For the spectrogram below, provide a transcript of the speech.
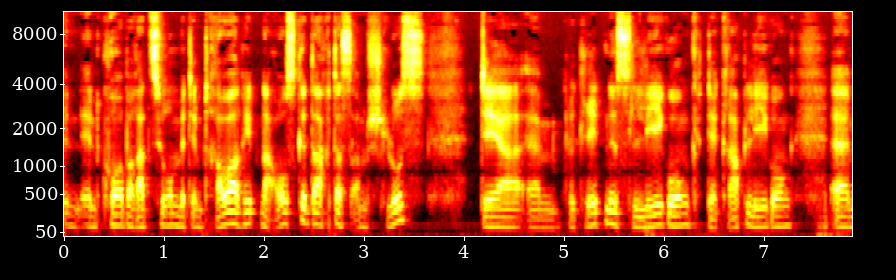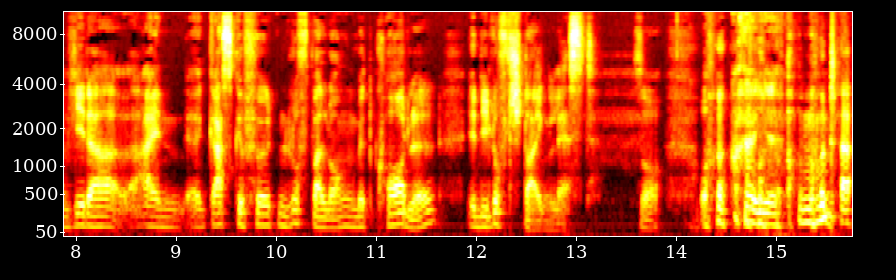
in, in Kooperation mit dem Trauerredner ausgedacht, dass am Schluss der ähm, Begräbnislegung, der Grablegung, ähm, jeder einen äh, gasgefüllten Luftballon mit Kordel in die Luft steigen lässt. So. Je. Mhm. Und, da,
